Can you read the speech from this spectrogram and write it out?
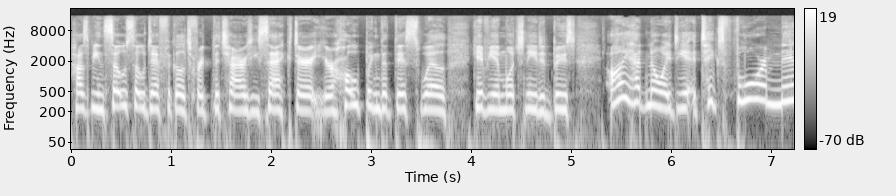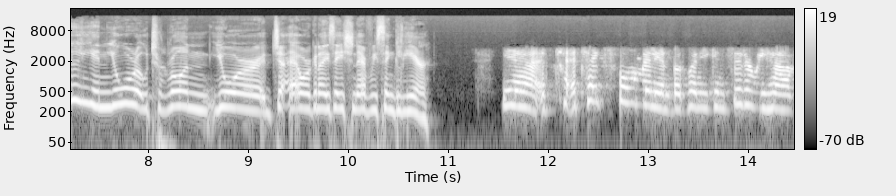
has been so so difficult for the charity sector. You're hoping that this will give you a much needed boost. I had no idea it takes four million euro to run your organisation every single year. Yeah, it, t- it takes four million, but when you consider we have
